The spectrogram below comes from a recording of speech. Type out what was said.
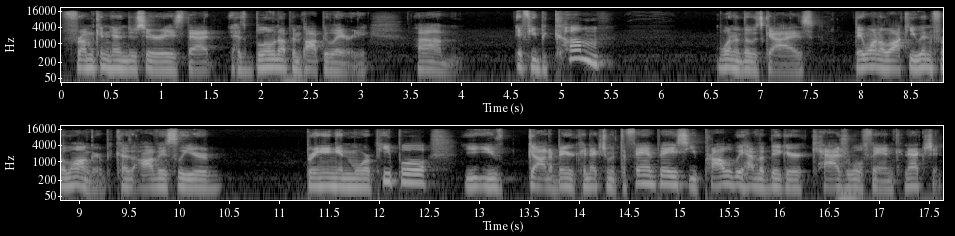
from Contender Series that has blown up in popularity. Um, if you become one of those guys, they want to lock you in for longer because obviously you're bringing in more people. You, you've got a bigger connection with the fan base. You probably have a bigger casual fan connection.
